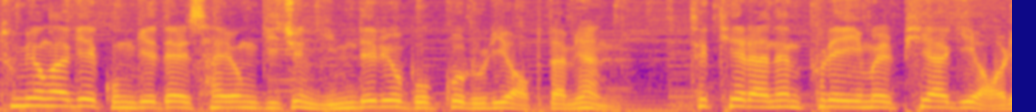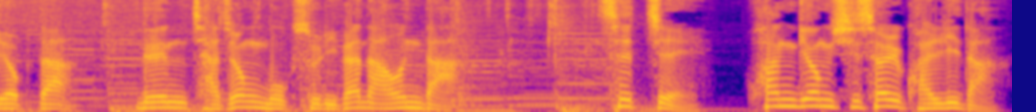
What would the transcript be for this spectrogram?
투명하게 공개될 사용 기준 임대료 복구 룰이 없다면 특혜라는 프레임을 피하기 어렵다는 자정 목소리가 나온다. 셋째, 환경시설 관리다.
